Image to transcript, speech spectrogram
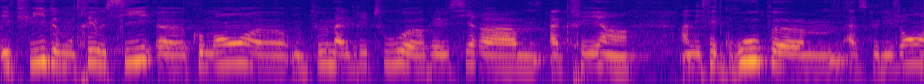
et puis de montrer aussi euh, comment on peut malgré tout réussir à, créer un, effet de groupe, à ce que les gens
